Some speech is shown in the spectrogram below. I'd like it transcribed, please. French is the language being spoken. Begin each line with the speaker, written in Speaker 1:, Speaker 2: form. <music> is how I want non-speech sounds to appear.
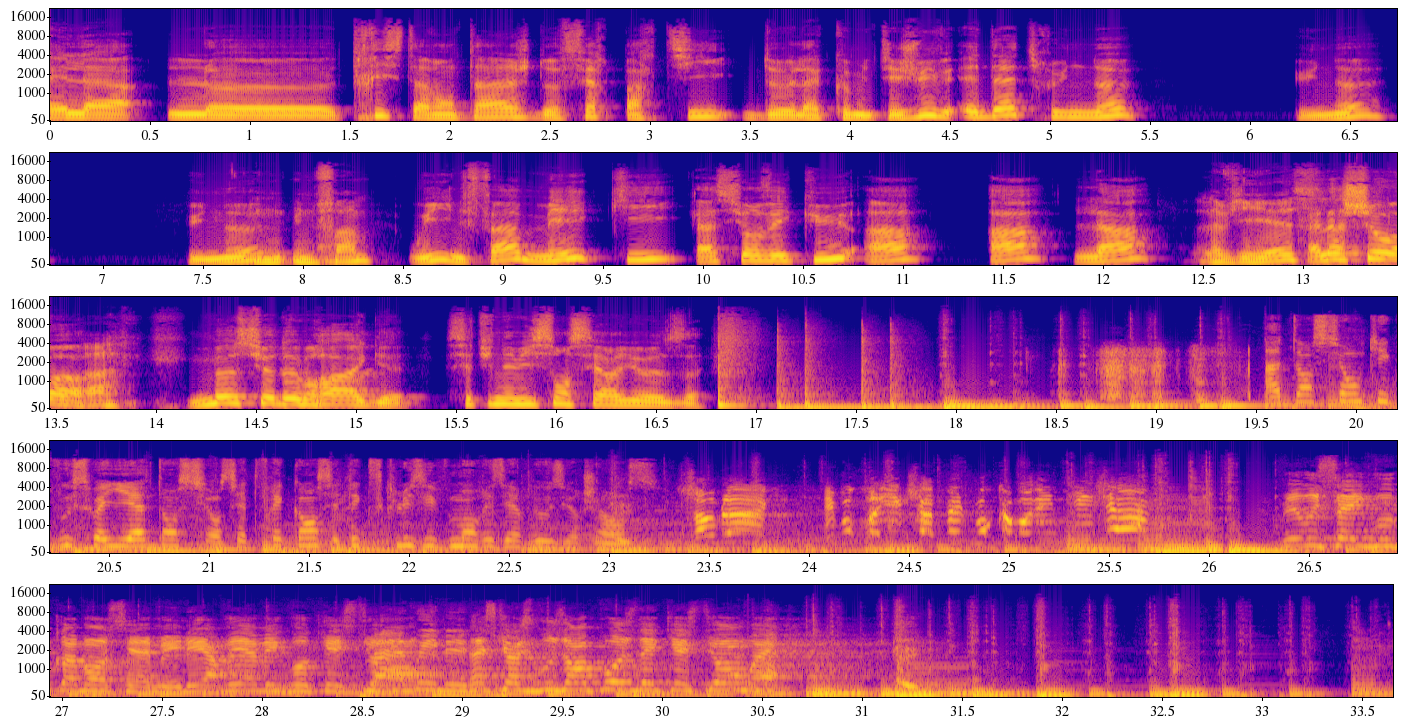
Speaker 1: elle a le triste avantage de faire partie de la communauté juive et d'être une une
Speaker 2: une une femme.
Speaker 1: Oui, une femme, mais qui a survécu à à la
Speaker 2: la vieillesse,
Speaker 1: à la Shoah. Ah. Monsieur de Brague, c'est une émission sérieuse.
Speaker 3: Attention, qui que vous soyez, attention, cette fréquence est exclusivement réservée aux urgences.
Speaker 4: Sans blague Et vous croyez que j'appelle pour commander une pizza?
Speaker 5: Mais vous savez que vous commencez à m'énerver avec vos questions. Bah Est-ce que je vous en pose des questions,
